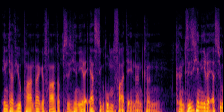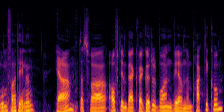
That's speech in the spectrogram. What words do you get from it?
Interviewpartner gefragt, ob sie sich an ihre erste Grubenfahrt erinnern können. Können Sie sich an Ihre erste Grubenfahrt erinnern? Ja, das war auf dem Bergwerk Göttelborn während dem Praktikum.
